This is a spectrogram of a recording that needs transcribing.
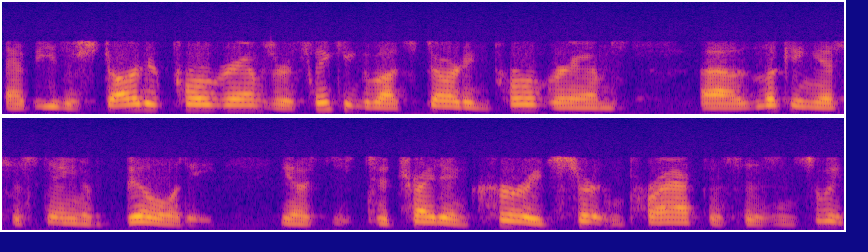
have either started programs or thinking about starting programs uh, looking at sustainability, you know, to, to try to encourage certain practices. And so we,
